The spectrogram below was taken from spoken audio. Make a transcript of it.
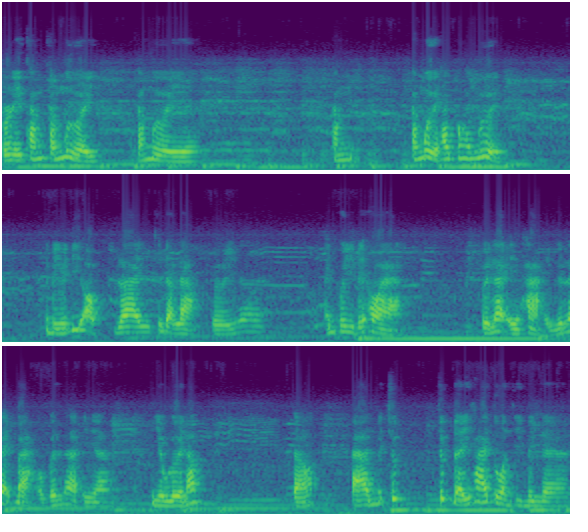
Rồi đến tháng tháng 10 tháng 10 tháng tháng 10 2020 thì mình mới đi offline trên Đà Lạt với uh, anh Huy với Hòa với lại Hải với lại Bảo với lại uh, nhiều người lắm. Đó. À trước trước đấy hai tuần thì mình uh,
